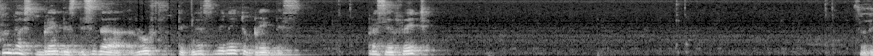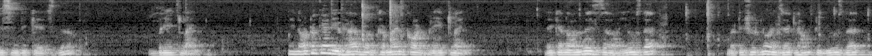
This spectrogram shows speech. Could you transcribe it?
So just break this. This is the roof thickness. We need to break this. Press F8 so this indicates the break line. In AutoCAD you have a command called break line. You can always uh, use that but you should know exactly how to use that.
